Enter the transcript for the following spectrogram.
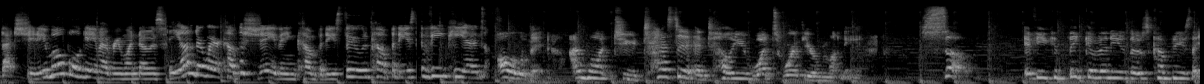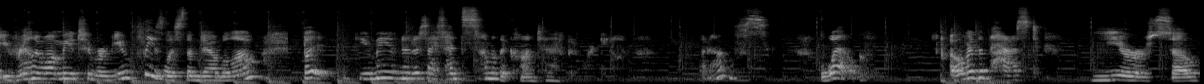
That shitty mobile game everyone knows, the underwear companies, the shaving companies, food companies, VPNs. All of it. I want to test it and tell you what's worth your money. So, if you can think of any of those companies that you really want me to review, please list them down below. But you may have noticed I said some of the content what else? Well, over the past year or so,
